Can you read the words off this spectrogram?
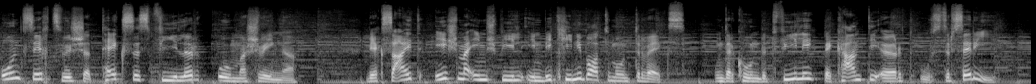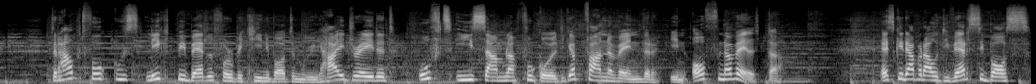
und sich zwischen Texas-Pfeiler umschwingen. Wie gesagt, ist man im Spiel in Bikini Bottom unterwegs und erkundet viele bekannte Orte aus der Serie. Der Hauptfokus liegt bei Battle for Bikini Bottom Rehydrated auf das Einsammeln von goldigen Pfannenwändern in offenen Welten. Es gibt aber auch diverse Boss,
